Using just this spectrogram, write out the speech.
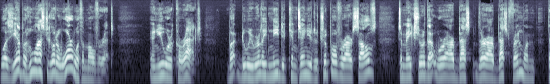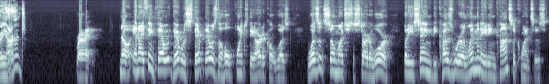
was, yeah, but who wants to go to war with them over it? And you were correct. But do we really need to continue to trip over ourselves to make sure that we're our best they're our best friend when they aren't? Right. No, and I think that that was that, that was the whole point to the article was wasn't so much to start a war, but he's saying because we're eliminating consequences,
